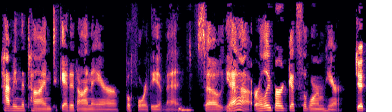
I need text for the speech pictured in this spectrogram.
having the time to get it on air before the event. Mm-hmm. So yeah, early bird gets the worm here. Get,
